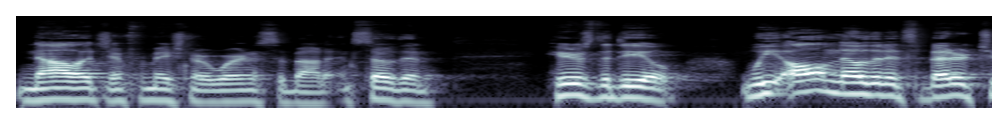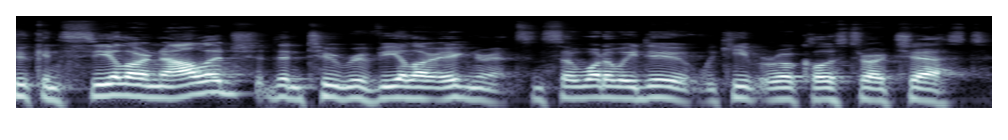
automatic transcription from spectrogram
knowledge, information, or awareness about it. And so then, here's the deal. We all know that it's better to conceal our knowledge than to reveal our ignorance. And so, what do we do? We keep it real close to our chest.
